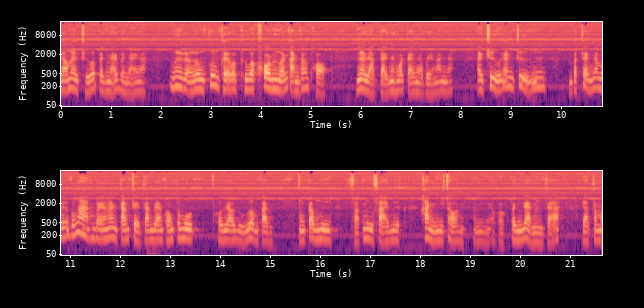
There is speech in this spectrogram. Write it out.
เราไม่ถือว่าเป็นไหนเป็นไหนนะเมื่อลงพื้นเพก็คือว่าคนเหมือนกันทั้งพอเนี่ยอยากใจในหัวใจของเราเป็นอย่างนั้นนะไอ้ชื่อนั้นชื่อนี้ประเทศนั้นมันก็ว่ากันไปอย่างนั้นตามเศษตามแรงของสมุทคนเราอยู่ร่วมกันมันต้องมีฝักมือฝ่ายมีขั้นมีตอนอันนี้ก็เป็นแรงหนึ่งสาอยากธรรม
